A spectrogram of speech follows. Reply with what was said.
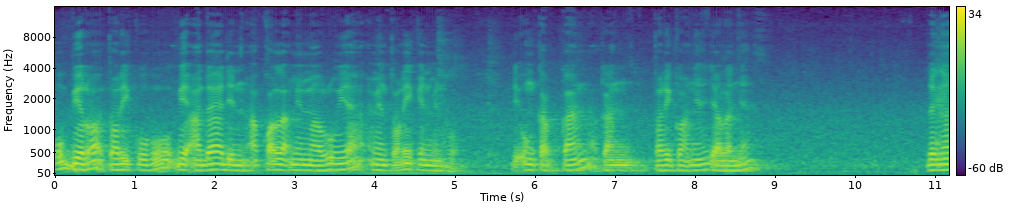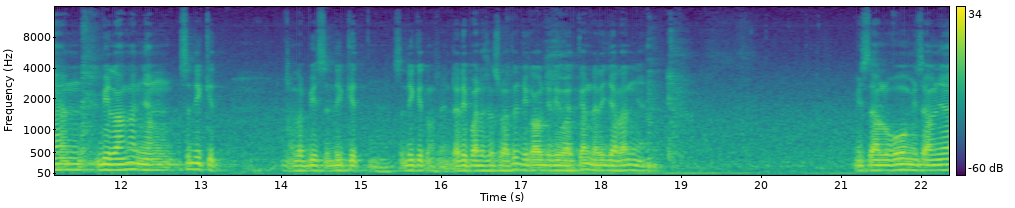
Ubira tariquhu bi adadin aqalla mimma ruya min tariqin minhu. Diungkapkan akan tariqahnya jalannya dengan bilangan yang sedikit lebih sedikit sedikit maksudnya. Daripada sesuatu jika diriwayatkan dari jalannya. Misalnya misalnya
